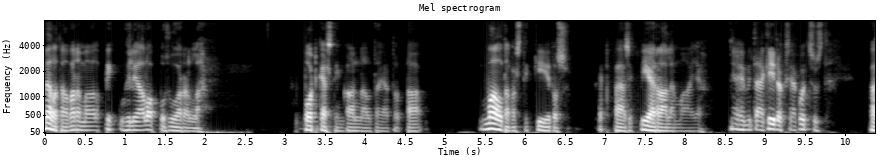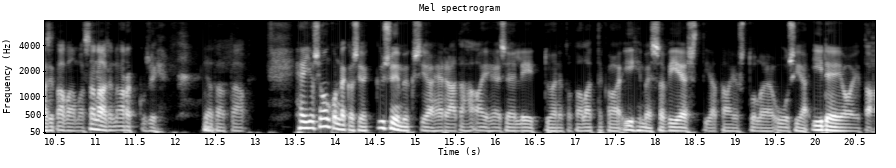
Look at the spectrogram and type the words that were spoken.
Me aletaan varmaan olla pikkuhiljaa loppusuoralla podcastin kannalta ja tota, valtavasti kiitos, että pääsit vierailemaan. Ja Ei mitään, kiitoksia kutsusta. Pääsit avaamaan sanaisen arkkusi. Ja tota, hei, jos jonkunnäköisiä kysymyksiä herää tähän aiheeseen liittyen, niin tota, laittakaa ihmeessä viestiä tai jos tulee uusia ideoita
